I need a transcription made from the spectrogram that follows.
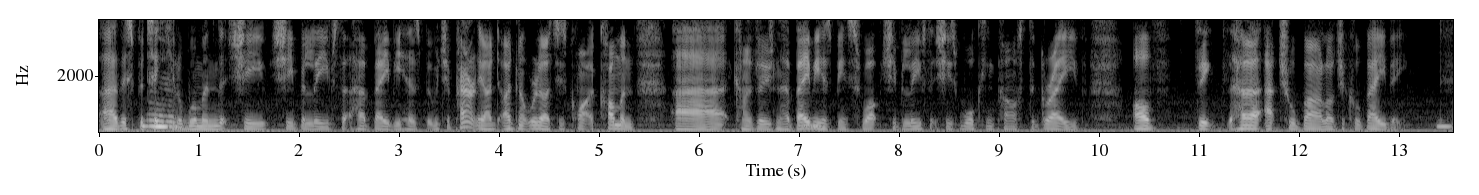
uh, this particular mm. woman that she she believes that her baby has, been, which apparently I'd, I'd not realised is quite a common uh, kind of delusion. Her baby has been swapped. She believes that she's walking past the grave of the, her actual biological baby. Mm.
